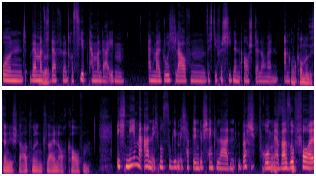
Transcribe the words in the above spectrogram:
Und wenn man Ja. sich dafür interessiert, kann man da eben einmal durchlaufen, sich die verschiedenen Ausstellungen Da angucken. kann man sich dann die Statuen in klein auch kaufen. Ich nehme an, ich muss zugeben, ich habe den Geschenkeladen übersprungen, er war so voll.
